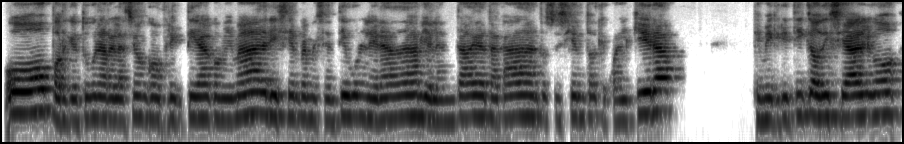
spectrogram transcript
o porque tuve una relación conflictiva con mi madre y siempre me sentí vulnerada, violentada y atacada, entonces siento que cualquiera que me critica o dice algo,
